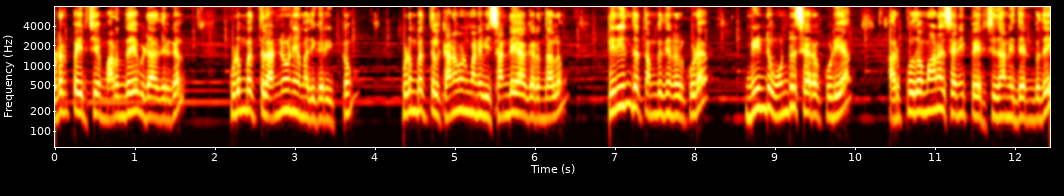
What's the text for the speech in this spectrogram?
உடற்பயிற்சியை மறந்தே விடாதீர்கள். குடும்பத்தில் அந்யோன்யம் அதிகரிக்கும். குடும்பத்தில் கணவன் மனைவி சண்டையாக இருந்தாலும் பிரிந்த தம்பதியினர் கூட மீண்டும் ஒன்று சேரக்கூடிய அற்புதமான சனிப்பெயர்ச்சி தான் இது என்பதை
